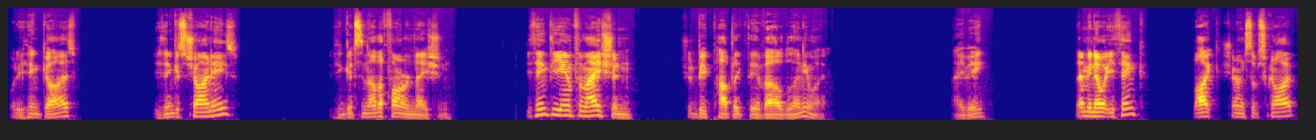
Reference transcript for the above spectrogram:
What do you think, guys? Do you think it's Chinese? Do you think it's another foreign nation? Do you think the information should be publicly available anyway? Maybe. Let me know what you think. Like, share, and subscribe,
